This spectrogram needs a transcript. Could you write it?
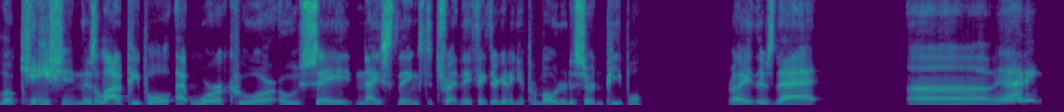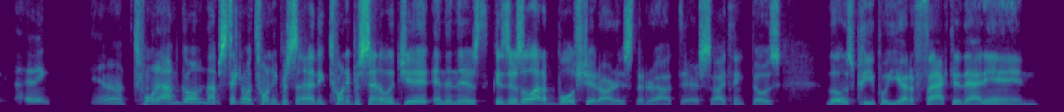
location. There's a lot of people at work who are who say nice things to try. They think they're going to get promoted to certain people, right? There's that. Uh, yeah, I think I think you know, 20, I'm going, I'm sticking with 20%. I think 20% are legit. And then there's, because there's a lot of bullshit artists that are out there. So I think those, those people, you got to factor that in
